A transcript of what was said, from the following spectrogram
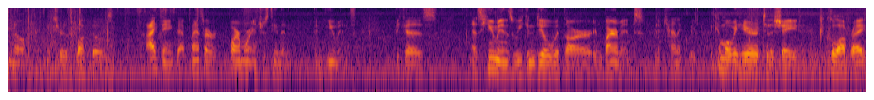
you know, make sure to block those. I think that plants are far more interesting than, than humans because as humans, we can deal with our environment mechanically. You come over here to the shade to cool off, right?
